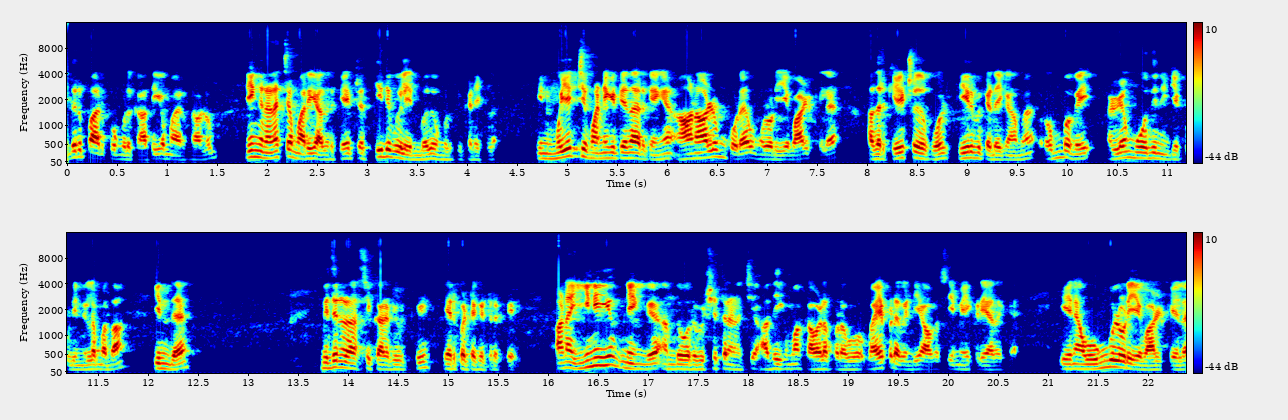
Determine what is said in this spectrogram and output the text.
எதிர்பார்ப்பு உங்களுக்கு அதிகமா இருந்தாலும் நீங்க நினைச்ச மாதிரி அதற்கேற்ற தீர்வுகள் என்பது உங்களுக்கு கிடைக்கல. இன் முயற்சி பண்ணிக்கிட்டே தான் இருக்கீங்க. ஆனாலும் கூட உங்களுடைய வாழ்க்கையில அதற்கு ஏற்றது போல் தீர்வு கிடைக்காம ரொம்பவே அழும்போது நிற்கக்கூடிய நிலைமை தான் இந்த மிதுன ராசிக்காரர்களுக்கு ஏற்பட்டுக்கிட்டு இருக்கு. ஆனா இனியும் நீங்க அந்த ஒரு விஷயத்த நினைச்சு அதிகமா கவலைப்படவோ பயப்பட வேண்டிய அவசியமே கிடையாதுங்க. ஏன்னா உங்களுடைய வாழ்க்கையில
